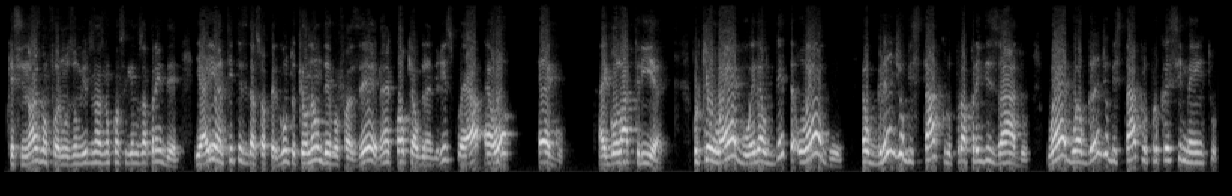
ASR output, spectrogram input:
Porque se nós não formos humildes, nós não conseguimos aprender. E aí, a antítese da sua pergunta, o que eu não devo fazer, né, qual que é o grande risco, é, a, é o ego, a egolatria. Porque o ego, ele é o, o ego é o grande obstáculo para o aprendizado. O ego é o grande obstáculo para o crescimento.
